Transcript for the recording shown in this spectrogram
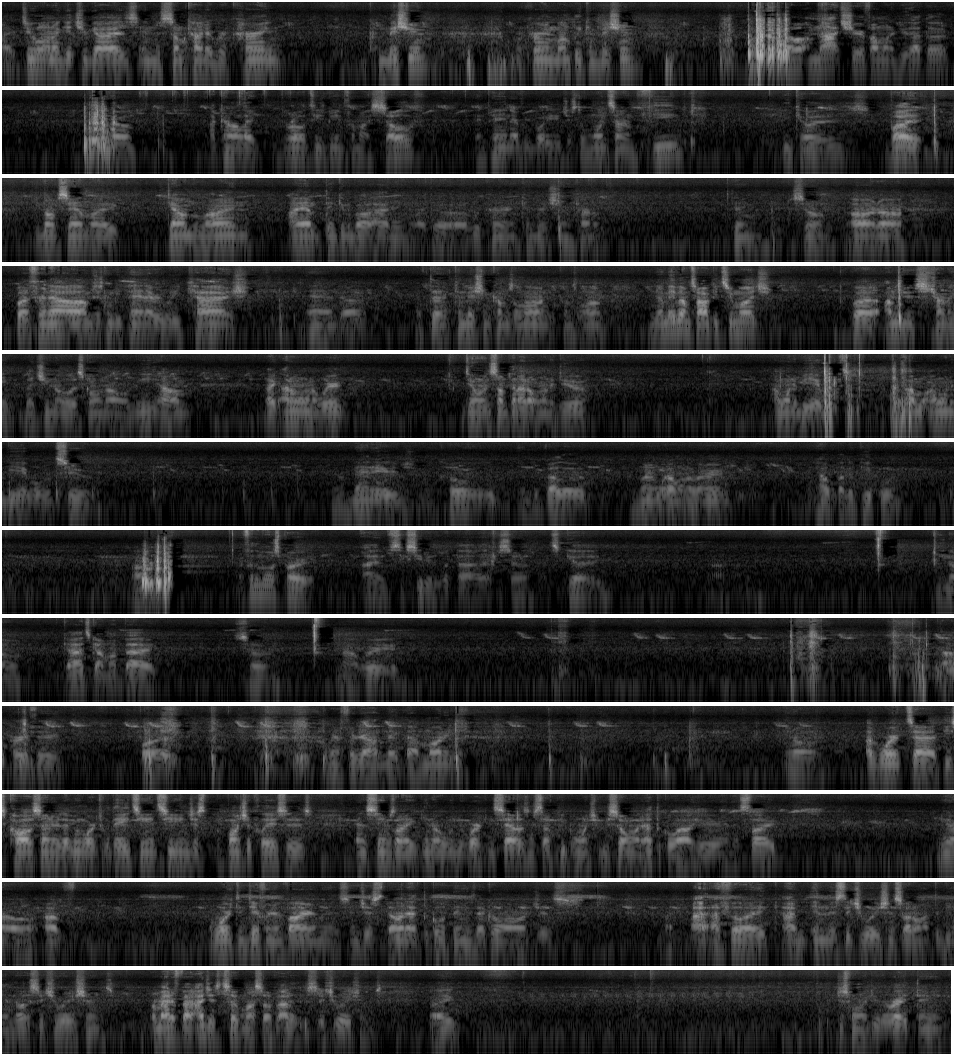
I do want to get you guys into some kind of recurring commission, recurring monthly commission. I'm not sure if I want to do that though. I kind of like royalties being for myself and paying everybody just a one-time fee because, but you know what I'm saying, like down the line, I am thinking about adding like a, a recurring commission kind of thing. So, uh, but for now, I'm just gonna be paying everybody cash, and uh, if the commission comes along, it comes along. You know, maybe I'm talking too much, but I'm just trying to let you know what's going on with me. How I'm like, I don't want to work doing something I don't want to do. I want to be able to. I, I want to be able to manage, code, and develop, and learn what I want to learn, and help other people um, for the most part, I've succeeded with that, so that's good. Uh, you know, God's got my back, so I'm not worried. Not perfect, but we're gonna figure out how to make that money. You know, I've worked at these call centers. I've even worked with AT and T and just a bunch of places. And it seems like you know when you work in sales and stuff, people want you to be so unethical out here. And it's like, you know, I've worked in different environments and just the unethical things that go on. Just, I, I feel like I'm in this situation, so I don't have to be in those situations. Or matter of fact, I just took myself out of the situations. Like, just want to do the right thing.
